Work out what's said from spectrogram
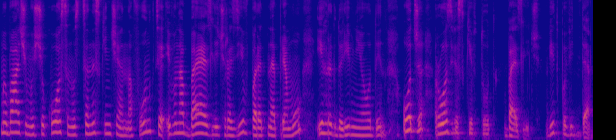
Ми бачимо, що косинус це нескінченна функція, і вона безліч разів перетне пряму y дорівнює 1. Отже, розв'язків тут безліч. Відповідь Д.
